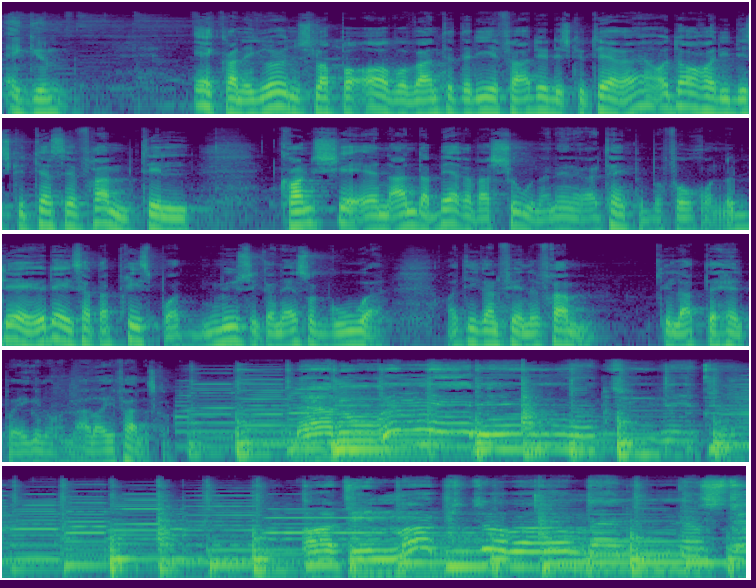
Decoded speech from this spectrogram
Eggum. Jeg kan i grunnen slappe av og vente til de er ferdige å diskutere, og da har de diskutert seg frem til kanskje en enda bedre versjon enn jeg hadde tenkt meg på forhånd. Og Det er jo det jeg setter pris på, at musikerne er så gode at de kan finne frem til dette helt på egen hånd, eller i fellesskap. Det er noe med det at du vet at din makt over menn er stor.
